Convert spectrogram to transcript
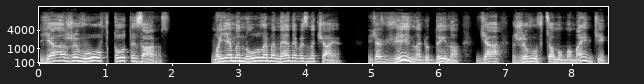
Я живу в тут і зараз. Моє минуле мене не визначає. Я вільна людина, я живу в цьому моменті,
